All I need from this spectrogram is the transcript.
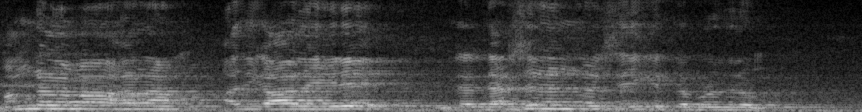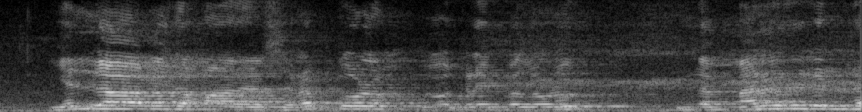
மங்களமாக நாம் அதிகாலையிலே இந்த தரிசனங்கள் செய்கின்ற பொழுதிலும் எல்லா விதமான சிறப்புகளும் நமக்கு கிடைப்பதோடு இந்த மலர்கின்ற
